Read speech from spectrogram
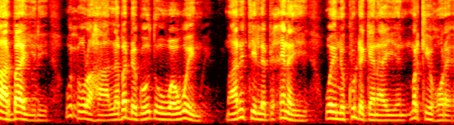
Qaar baa yidhi wuxuu lahaa laba dhagood oo waaweyn maalintii la bixinayay wayna ku dheganaayeen markii hore.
